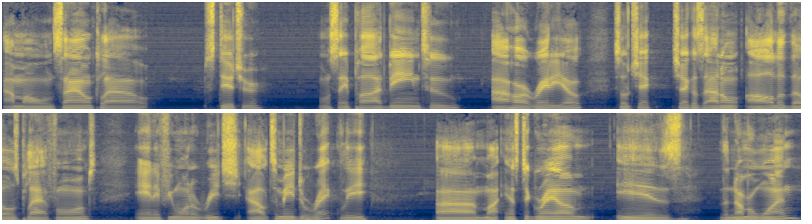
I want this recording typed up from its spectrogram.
I'm on SoundCloud, Stitcher. I want to say Podbean too, iHeartRadio. So check check us out on all of those platforms. And if you want to reach out to me directly, uh, my Instagram is the number one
